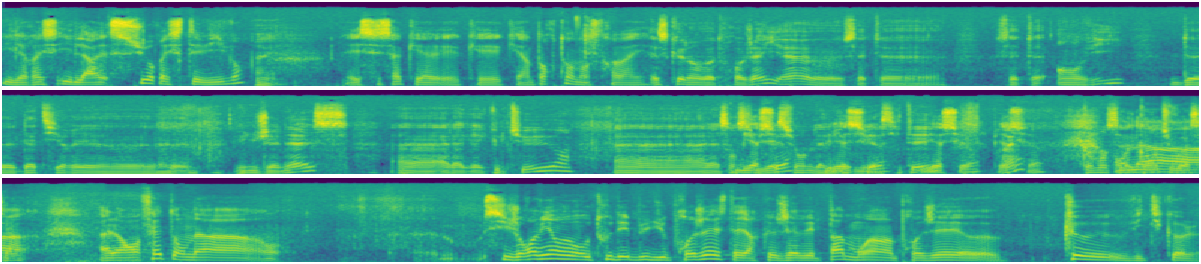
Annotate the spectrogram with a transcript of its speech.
il, reste- il a su rester vivant. Ouais. Et c'est ça qui est, qui est- qui est important dans ce travail. Est-ce que dans votre projet, il y a euh, cette, euh, cette envie d'attirer euh, une jeunesse à l'agriculture, à la sensibilisation de la bien biodiversité Sûr, bien sûr, bien Ouais. sûr. Comment, ça, On comment a- tu vois ça? Alors en fait, on a, si je reviens au tout début du projet, c'est-à-dire que j'avais pas moi un projet que viticole.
